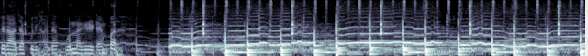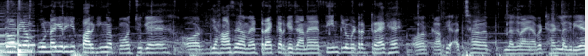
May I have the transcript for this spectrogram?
फिर आज आपको दिखाते हैं पूर्णागिरी टेंपल पूर्णागिरी की पार्किंग में पहुँच चुके हैं और यहाँ से हमें ट्रैक करके जाना है। तीन किलोमीटर ट्रैक है और काफ़ी अच्छा लग रहा है यहाँ पे ठंड लग रही है।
